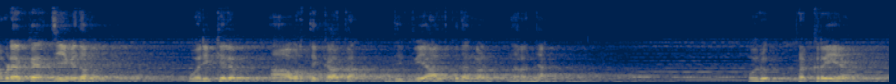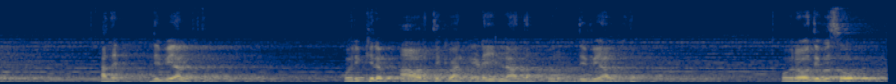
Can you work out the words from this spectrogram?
നമ്മുടെയൊക്കെ ജീവിതം ഒരിക്കലും ആവർത്തിക്കാത്ത ദിവ്യാത്ഭുതങ്ങൾ നിറഞ്ഞ ഒരു പ്രക്രിയയാണ്. അതെ ദിവ്യാത്ഭുതം. ഒരിക്കലും ആവർത്തിക്കുവാൻ ഇടയില്ലാത്ത ഒരു ദിവ്യാത്ഭുതം. ഓരോ ദിവസവും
